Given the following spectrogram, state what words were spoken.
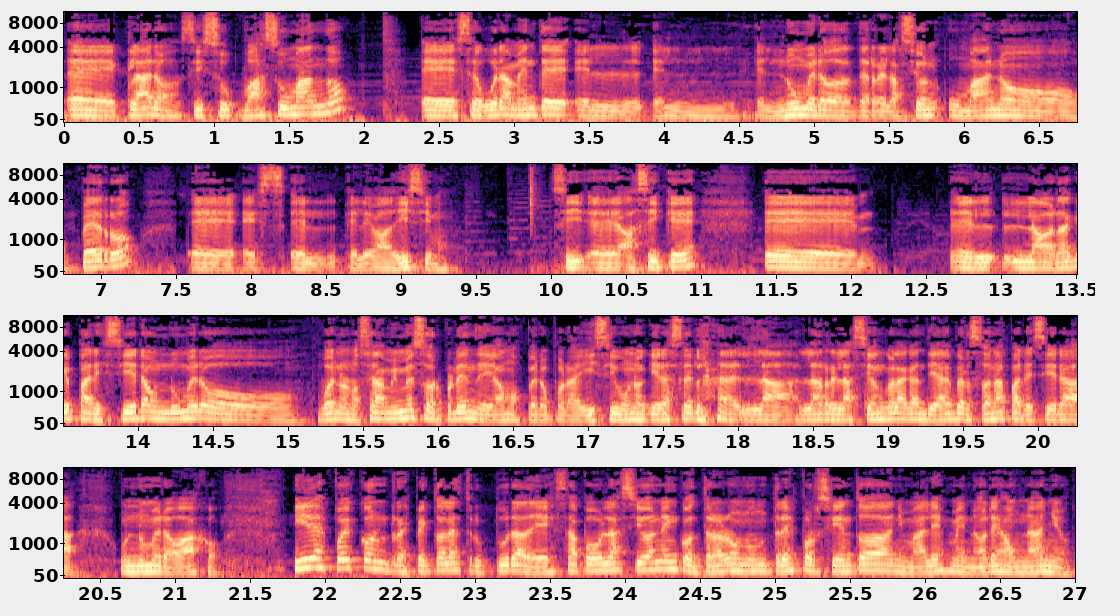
eh, claro, si su- va sumando, eh, seguramente el, el- el número de relación humano-perro es el, elevadísimo. Sí, así que la verdad que pareciera un número, bueno, no sé, a mí me sorprende, digamos, pero por ahí si uno quiere hacer la, la, relación con la cantidad de personas pareciera un número bajo. Y después con respecto a la estructura de esa población encontraron un 3% de animales menores a un año,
